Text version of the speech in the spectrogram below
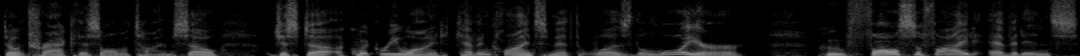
don't track this all the time. So just a quick rewind. Kevin Clinesmith was the lawyer who falsified evidence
